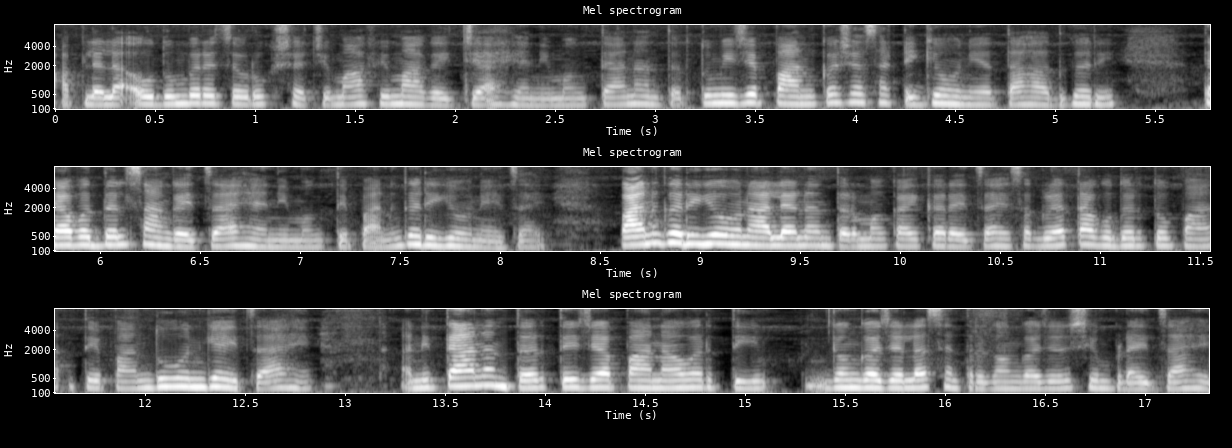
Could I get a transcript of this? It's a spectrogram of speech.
आपल्याला औदुंबऱ्याच्या वृक्षाची माफी मागायची आहे आणि मग त्यानंतर तुम्ही जे पान कशासाठी घेऊन येत आहात घरी त्याबद्दल सांगायचं आहे आणि मग ते पान घरी घेऊन यायचं आहे. पान घरी घेऊन आल्यानंतर मग काय करायचं आहे सगळ्यात अगोदर तो पान ते पान धुवून घ्यायचं आहे आणि त्यानंतर ते ज्या पानावरती गंगाजल असेल तर गंगाजल शिंपडायचं आहे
